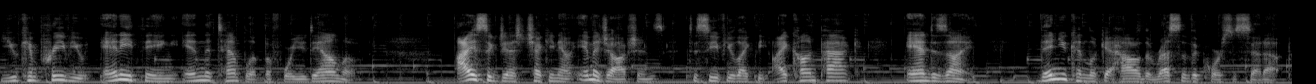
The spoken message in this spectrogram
You can preview anything in the template before you download. I suggest checking out image options to see if you like the icon pack and design. Then you can look at how the rest of the course is set up.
